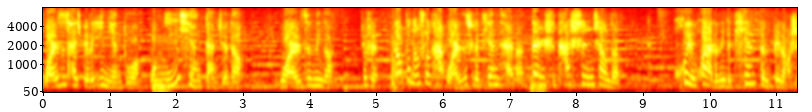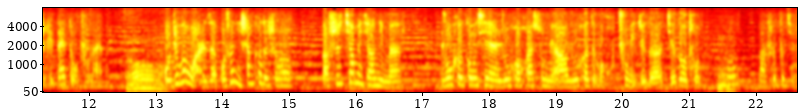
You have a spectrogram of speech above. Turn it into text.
我儿子才学了一年多，我嗯明显感觉到，我儿子那个就是，倒不能说他我儿子是个天才吧，但是他身上的绘画的那个天分被老师给带动出来了。哦，我就问我儿子，我说你上课的时候，老师教没教你们如何勾线、如何画素描、如何怎么处理这个结构图？嗯说老师不讲。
